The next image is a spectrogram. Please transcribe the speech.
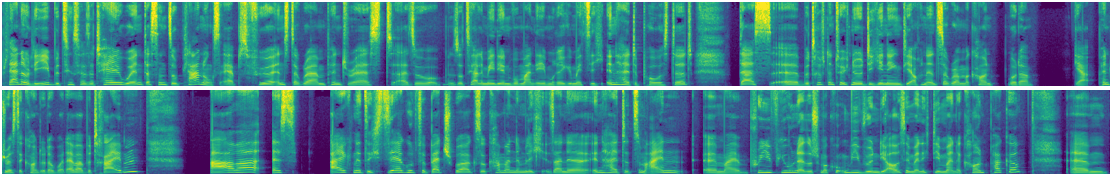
Planoly bzw. Tailwind, das sind so Planungs-Apps für Instagram, Pinterest, also soziale Medien, wo man eben regelmäßig Inhalte postet. Das äh, betrifft natürlich nur diejenigen, die auch einen Instagram-Account oder ja, Pinterest-Account oder whatever betreiben. Aber es eignet sich sehr gut für Batchwork. So kann man nämlich seine Inhalte zum einen äh, mal previewen, also schon mal gucken, wie würden die aussehen, wenn ich die in meinen Account packe. Ähm,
